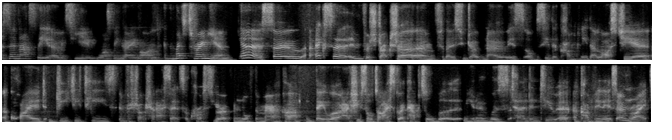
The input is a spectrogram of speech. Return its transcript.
So, Natalie, over to you. What's been going on in the Mediterranean? Yeah, so EXA Infrastructure, um, for those who don't know, is obviously the company that last year acquired GTT's infrastructure assets across Europe and North America. They were actually sold to I Squared Capital, but you know was turned into a, a company in its own right.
